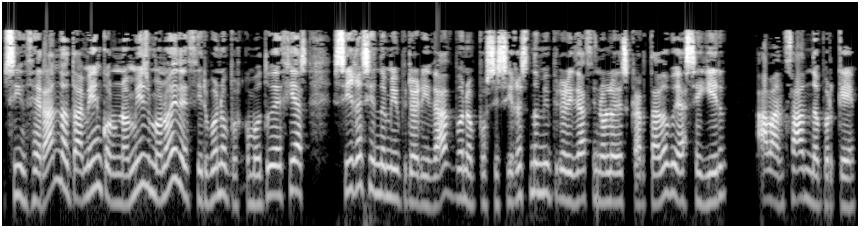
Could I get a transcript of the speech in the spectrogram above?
sincerando también con uno mismo, ¿no? Y decir, bueno, pues como tú decías, sigue siendo mi prioridad. Bueno, pues si sigue siendo mi prioridad y no lo he descartado, voy a seguir avanzando, porque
